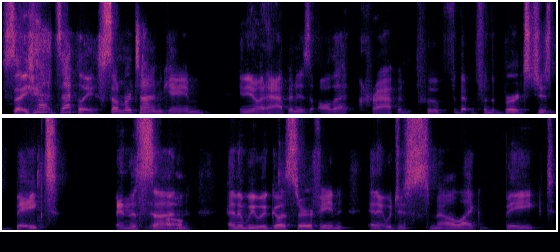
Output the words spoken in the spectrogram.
So yeah, exactly. Summertime came, and you know what happened is all that crap and poop that from the birds just baked in the sun, and then we would go surfing, and it would just smell like baked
